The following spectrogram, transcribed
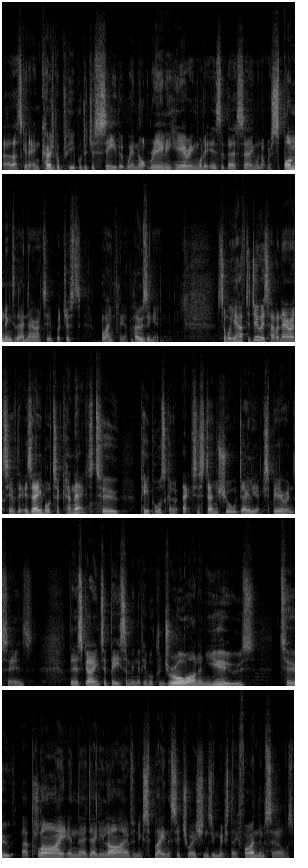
Uh, that's going to encourage people to just see that we're not really hearing what it is that they're saying. We're not responding to their narrative, but just blankly opposing it. So what you have to do is have a narrative that is able to connect to people's kind of existential daily experiences, that is going to be something that people can draw on and use to apply in their daily lives and explain the situations in which they find themselves,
